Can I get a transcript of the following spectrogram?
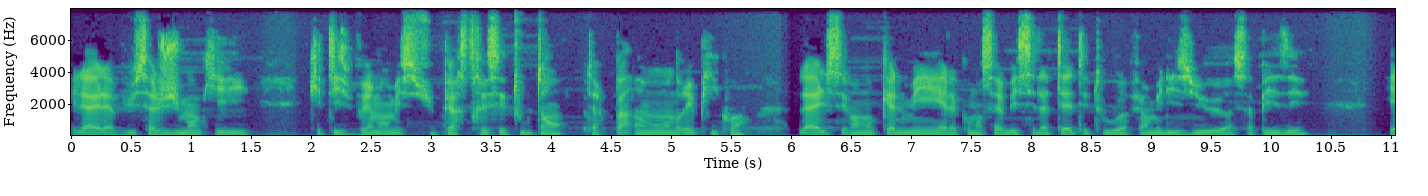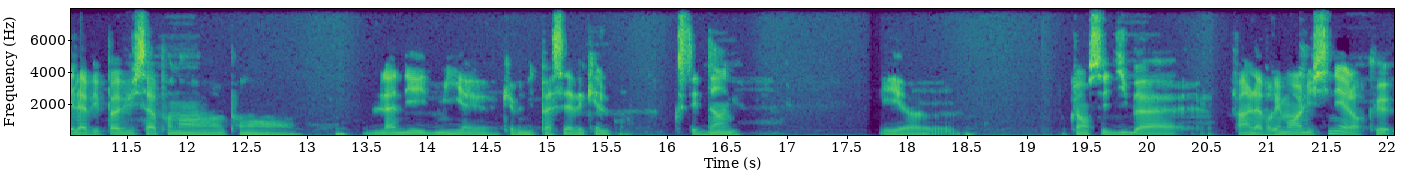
Et là, elle a vu sa jument qui, était vraiment mais super stressée tout le temps. C'est-à-dire pas un moment de répit, quoi. Là, elle s'est vraiment calmée. Elle a commencé à baisser la tête et tout, à fermer les yeux, à s'apaiser. Et elle avait pas vu ça pendant, pendant l'année et demie euh, qu'elle venait de passer avec elle, quoi. C'était dingue. Et euh, donc là, on s'est dit, bah, enfin, elle a vraiment halluciné, alors que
